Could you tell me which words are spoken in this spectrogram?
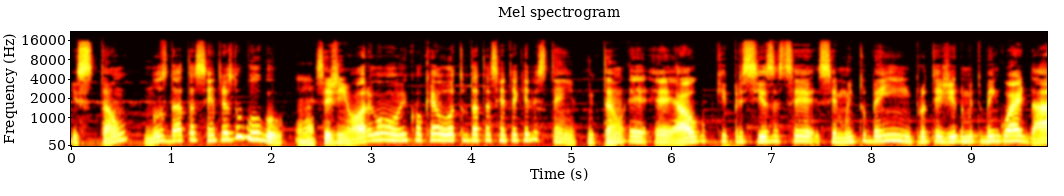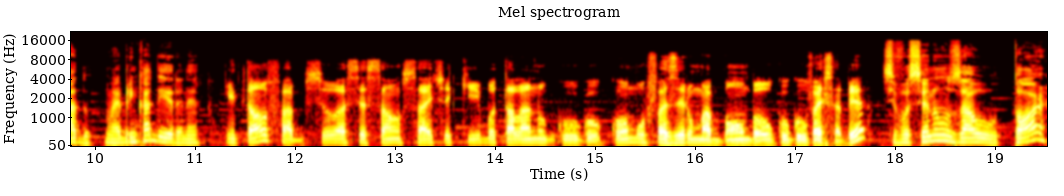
estão nos data centers do Google. É. Seja em Oregon ou em qualquer outro data center que eles tenham. Então é, é algo que precisa ser, ser muito bem protegido, muito bem guardado. Não é brincadeira, né? Então, Fábio, se eu acessar um site aqui e botar lá no Google como fazer uma bomba, o Google vai saber? Se você não usar o Tor,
